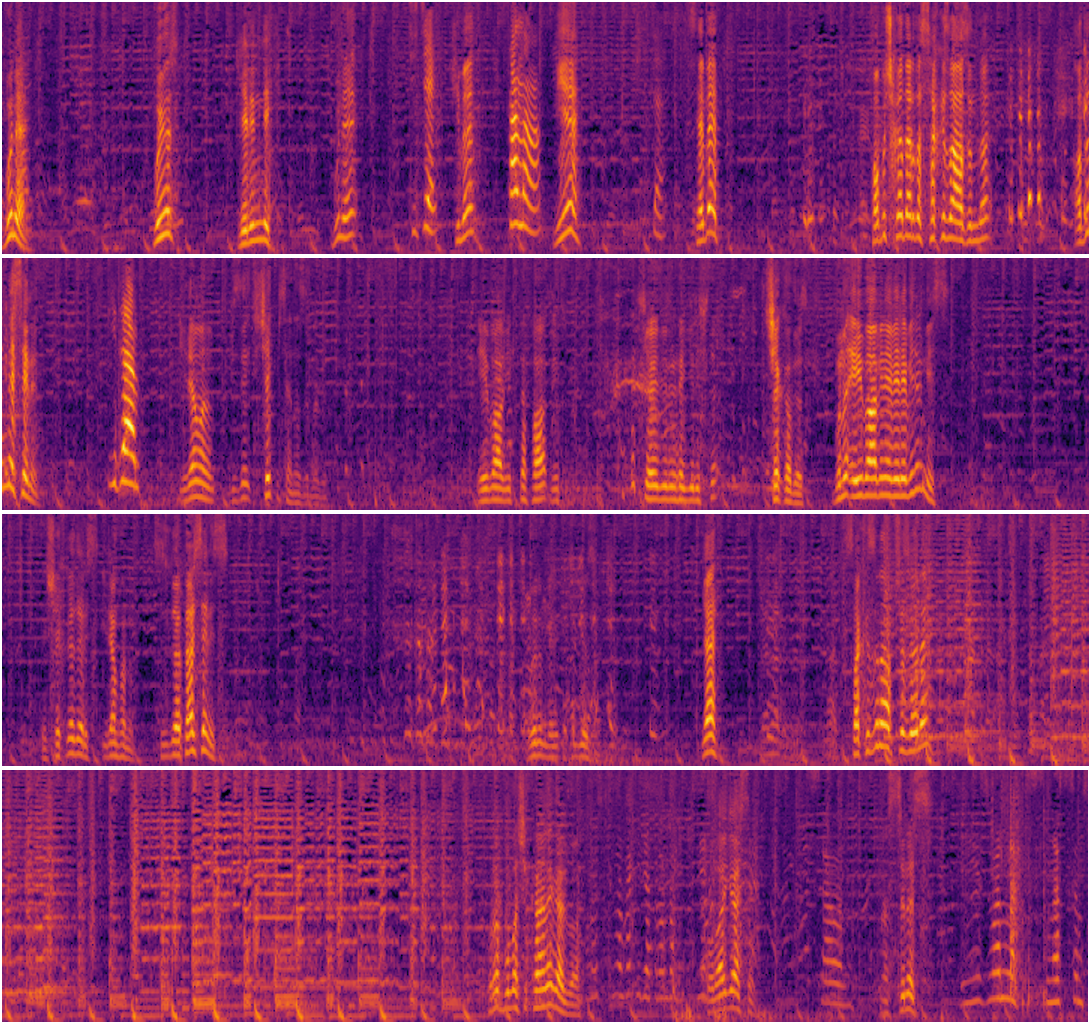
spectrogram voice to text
Bu ne? Buyur. Gelinlik. Bu ne? Çiçek. Kime? Sana. Niye? Size. Sebep? Pabuç kadar da sakız ağzında. Adın ne senin? İrem. İrem Hanım bize çiçek mi sen hazırladın? Eyvah abi ilk defa bir köy düğününe girişte çiçek alıyoruz. Bunu Eyüp abine verebilir miyiz? Teşekkür ederiz İrem Hanım. Siz de öperseniz. Buyurun beni iki gözüm. Gel. Sakızı ne yapacağız öyle? Bura bulaşıkhane galiba. Kolay gelsin. Sağ olun. Nasılsınız? İyiyiz valla. Nasılsınız?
